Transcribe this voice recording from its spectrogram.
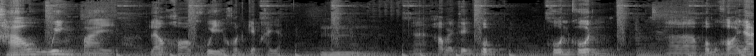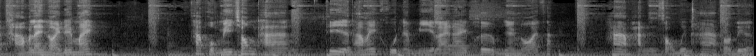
เขาวิ่งไปแล้วขอคุยกับคนเก็บขยะอืมอ่าเข้าไปถึงปุ๊บคุณคุณเอ่อผมขออนุญาตถามอะไรหน่อยได้ไหม ถ้าผมมีช่องทางที่จะทำให้คุณเนี่ยมีรายได้เพิ่มอย่างน้อยสักห้าพันสองหมื่นห้าต่อเดือน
